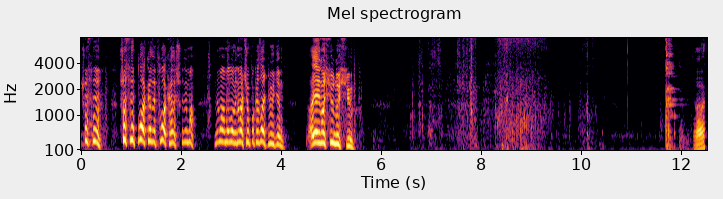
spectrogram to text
Щось ви, щось ви плакали, плакали, що нема, нема молока, нема чого показати людям. А я й носю, носю. Так.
